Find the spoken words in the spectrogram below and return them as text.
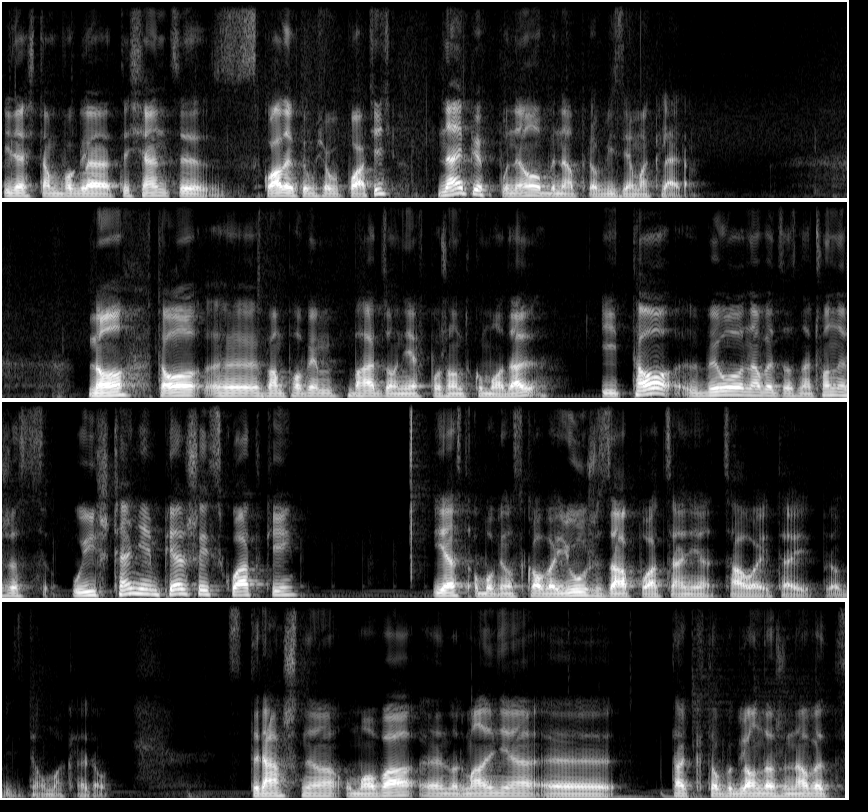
ileś tam w ogóle tysięcy składek, które musiał płacić, najpierw wpłynęłoby na prowizję maklera. No, to y, Wam powiem bardzo nie w porządku model. I to było nawet zaznaczone, że z uiszczeniem pierwszej składki jest obowiązkowe już zapłacenie całej tej prowizji temu maklerowi straszna umowa. E, Normalnie e, tak to wygląda, że nawet,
